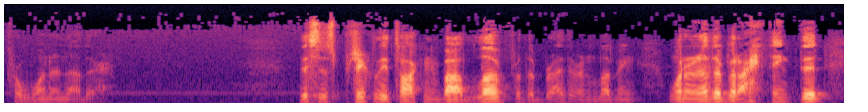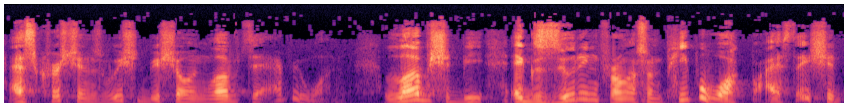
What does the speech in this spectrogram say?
for one another. This is particularly talking about love for the brethren, loving one another, but I think that as Christians, we should be showing love to everyone. Love should be exuding from us. When people walk by us, they should,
